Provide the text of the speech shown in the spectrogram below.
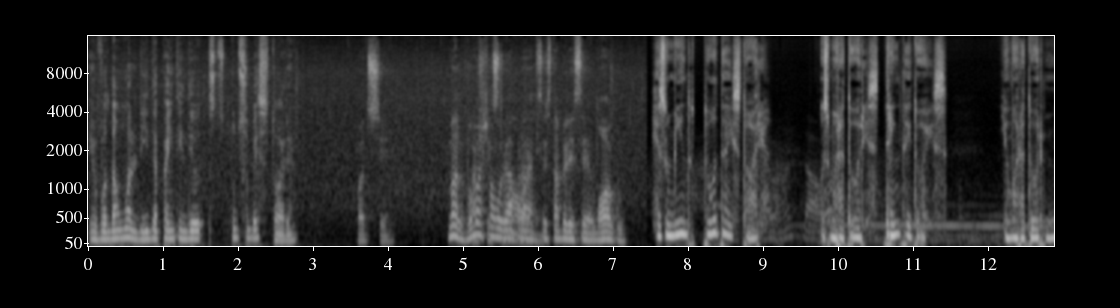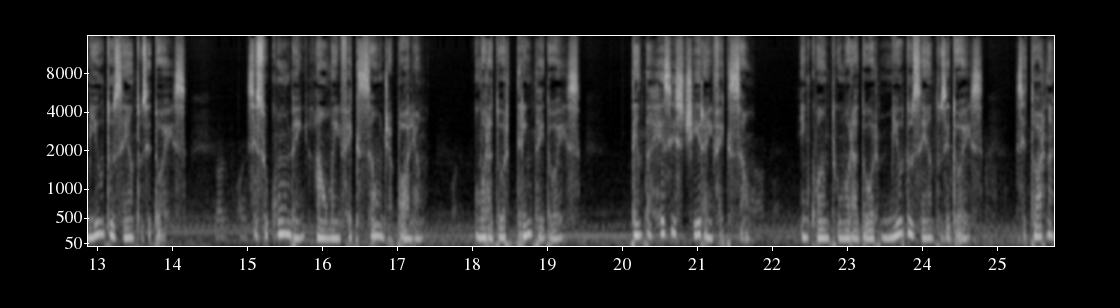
eu vou dar uma lida pra entender tudo sobre a história. Pode ser. mano, vamos Acho achar um lugar ordem. se estabelecer logo. Resumindo toda a história, os moradores 32 e o morador 1202 se sucumbem a uma infecção de Apollyon. O morador 32 tenta resistir à infecção, enquanto o morador 1202 se torna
